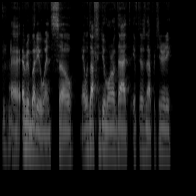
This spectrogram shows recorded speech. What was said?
Mm-hmm. Uh, everybody wins. So I would love to do more of that if there's an opportunity.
